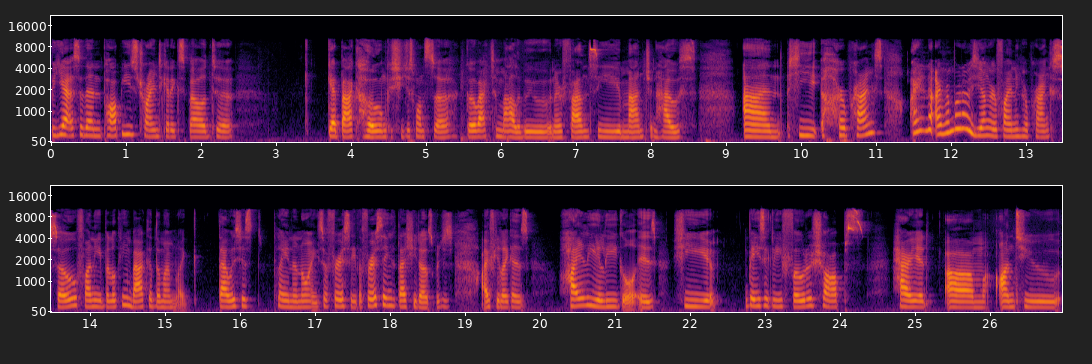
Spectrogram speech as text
but yeah, so then Poppy's trying to get expelled to get back home because she just wants to go back to Malibu in her fancy mansion house. And she, her pranks, I don't know. I remember when I was younger finding her pranks so funny, but looking back at them, I'm like, that was just plain annoying. So, firstly, the first thing that she does, which is I feel like is highly illegal, is she basically photoshops Harriet um onto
